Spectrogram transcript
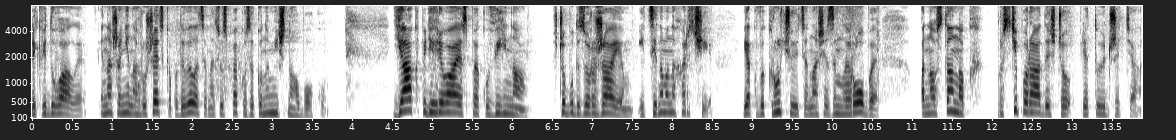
ліквідували. І наша Ніна Грушецька подивилася на цю спеку з економічного боку. Як підігріває спеку війна? Що буде з урожаєм і цінами на харчі? Як викручуються наші землероби? А наостанок прості поради, що рятують життя.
